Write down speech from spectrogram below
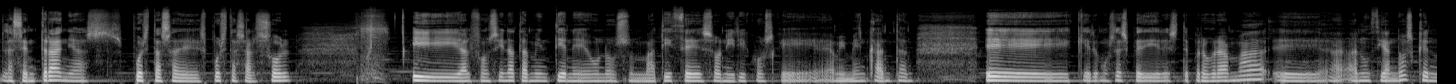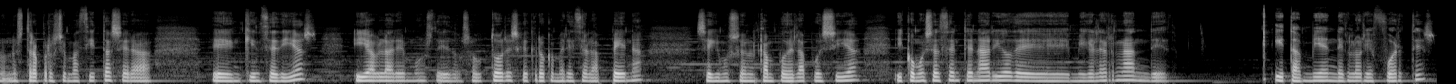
las entrañas puestas, expuestas al sol. Y Alfonsina también tiene unos matices oníricos que a mí me encantan. Eh, queremos despedir este programa eh, anunciándoos que nuestra próxima cita será en 15 días y hablaremos de dos autores que creo que merece la pena. Seguimos en el campo de la poesía y como es el centenario de Miguel Hernández y también de Gloria Fuertes,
